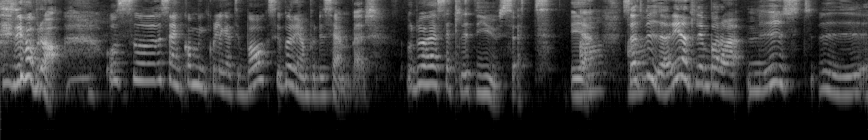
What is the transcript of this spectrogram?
det var bra. Och så, sen kom min kollega tillbaks i början på december. Och då har jag sett lite ljuset igen. Ja, så att vi har egentligen bara myst, vi,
